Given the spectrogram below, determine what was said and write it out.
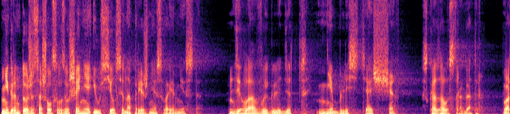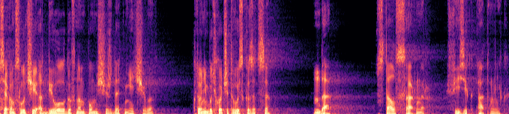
Нигран тоже сошел с возвышения и уселся на прежнее свое место. «Дела выглядят не блестяще», — сказал астрогатор. «Во всяком случае, от биологов нам помощи ждать нечего. Кто-нибудь хочет высказаться?» «Да». Встал Сарнер, физик-атомник.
